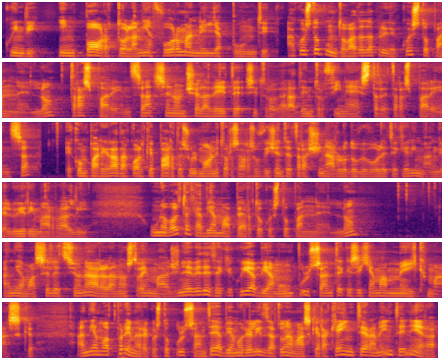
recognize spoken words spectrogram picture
quindi importo la mia forma negli appunti. A questo punto vado ad aprire questo pannello, trasparenza, se non ce l'avete si troverà dentro finestre trasparenza e comparirà da qualche parte sul monitor, sarà sufficiente trascinarlo dove volete che rimanga e lui rimarrà lì. Una volta che abbiamo aperto questo pannello, andiamo a selezionare la nostra immagine e vedete che qui abbiamo un pulsante che si chiama Make Mask. Andiamo a premere questo pulsante e abbiamo realizzato una maschera che è interamente nera,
